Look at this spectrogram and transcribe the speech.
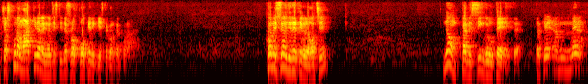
ciascuna macchina vengano gestite solo poche richieste contemporanee. Connessioni di rete veloci, non per il singolo utente, perché a me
